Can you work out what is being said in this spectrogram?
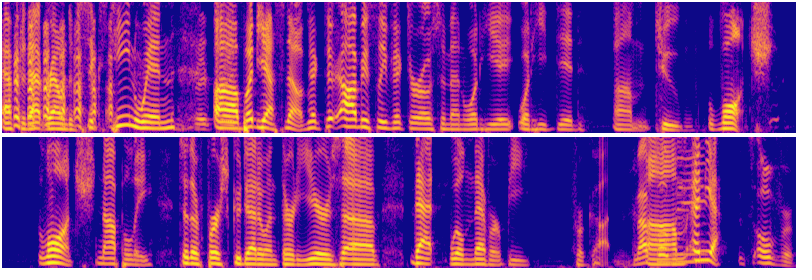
after that round of 16 win. Uh, but yes, no, Victor. Obviously, Victor Osimhen, what he what he did um, to mm-hmm. launch launch Napoli to their first Scudetto in 30 years, uh, that will never be forgotten. Napoli, um, and yeah, it's over.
